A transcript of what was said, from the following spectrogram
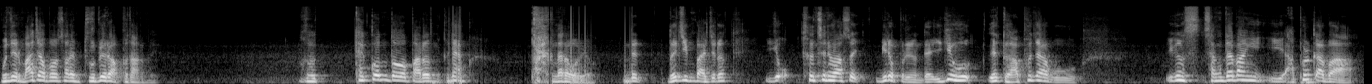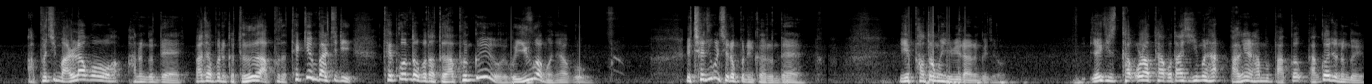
문제는 맞아본 사람이 두 배로 아프다는 거예요. 그 태권도 발은 그냥 팍 날아올려. 근데 늦은 발질은 이게 천천히 와서 밀어버리는데 이게 왜 더 아프냐고. 이건 상대방이 아플까봐 아프지 말라고 하는 건데 맞아보니까 더 아프다. 태권 발질이 태권도보다 더 아픈 거예요. 그 이유가 뭐냐고. 체중을 실어버리니까 그런데 이게 파동의 힘이라는 거죠. 여기서 탁 올라타고 다시 힘을, 방향을 한번 바꿔, 바꿔주는 거예요.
